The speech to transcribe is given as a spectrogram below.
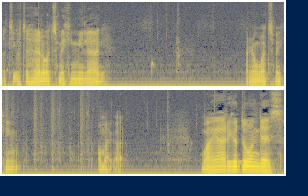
Not you. What the hell? What's making me lag? I don't know what's making. Oh my god. Why are you doing this?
